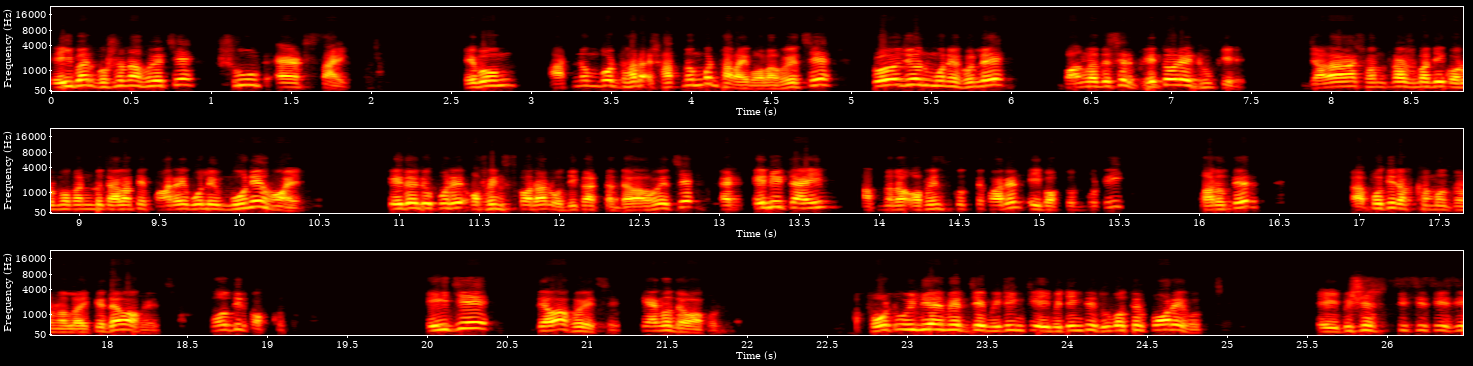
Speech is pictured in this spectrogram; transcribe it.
এইবার ঘোষণা হয়েছে শুট অ্যাট সাইট এবং আট নম্বর ধারা, সাত নম্বর ধারায় বলা হয়েছে, প্রয়োজন মনে হলে বাংলাদেশের ভেতরে ঢুকে যারা সন্ত্রাসবাদী কর্মকাণ্ড চালাতে পারে বলে মনে হয়, এদের উপরে অফেন্স করার অধিকারটা দেওয়া হয়েছে। অ্যাট এনি টাইম আপনারা অফেন্স করতে পারেন, এই বক্তব্যটি ভারতের প্রতিরক্ষা মন্ত্রণালয়কে দেওয়া হয়েছে, মোদির পক্ষ থেকে। এই যে দেওয়া হয়েছে, কেন দেওয়া হলো? ফোর্ট উইলিয়ামের যে মিটিংটি এই মিটিংটি দু বছর পরে হচ্ছে। এই বিশেষ সিসিসিসি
